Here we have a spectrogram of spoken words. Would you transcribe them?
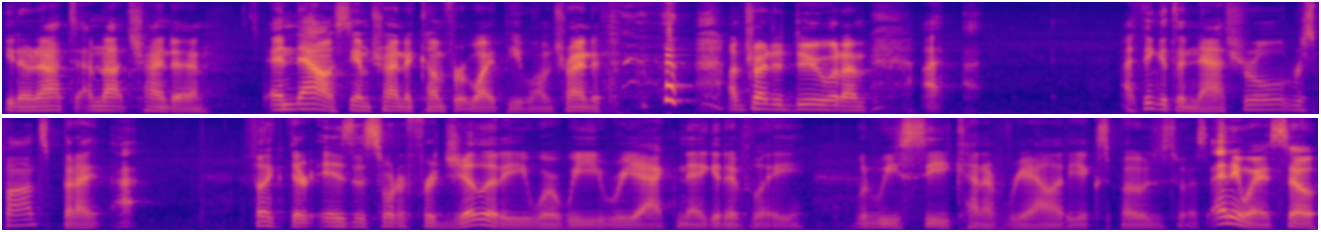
you know not i'm not trying to and now see i'm trying to comfort white people. I'm trying to i'm trying to do what i'm i I- think it's a natural response but i, I I feel like there is this sort of fragility where we react negatively when we see kind of reality exposed to us. Anyway, so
